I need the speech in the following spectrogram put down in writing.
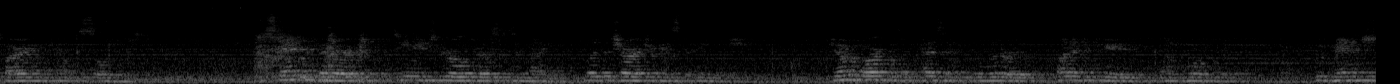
inspiring account countless soldiers. The standard bearer, a teenage girl dressed as a knight, led the charge against the English. Joan of Arc was a peasant, illiterate, uneducated, and unworldly, who managed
